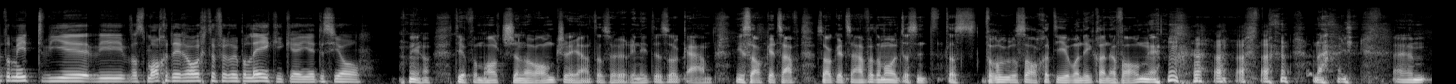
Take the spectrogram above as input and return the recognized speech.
damit, wie, wie, was macht ihr euch da für Überlegungen jedes Jahr? Ja, die vermatschten Orangen, ja, das höre ich nicht so gern. Ich sage jetzt, einfach, sag jetzt einfach einmal, das sind das verursachen die, die nicht fangen können. Nein, ähm,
